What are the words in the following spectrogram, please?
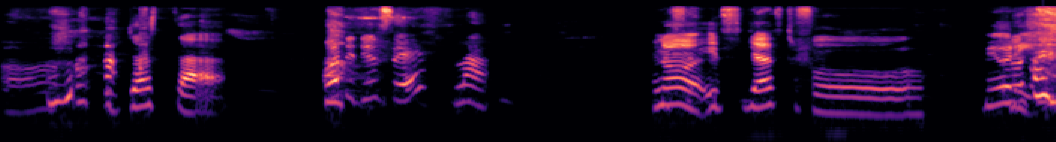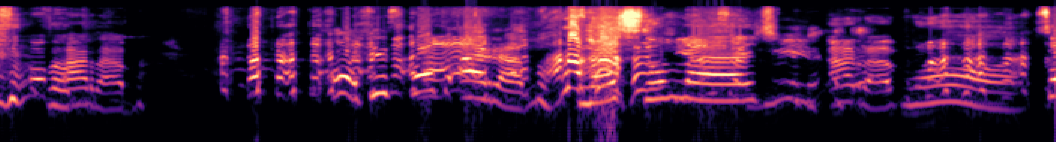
oh. it's just uh, what did you say la No, it's just for beauty. she spoke For- arab oh, she spoke Arab. not so much. answered arab No, so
